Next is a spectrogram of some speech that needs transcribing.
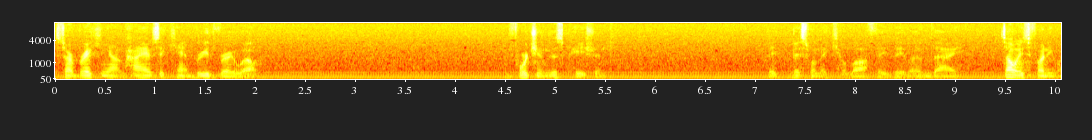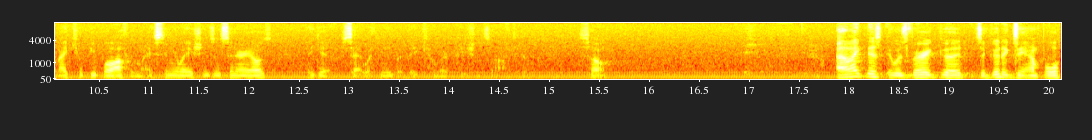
start breaking out in hives. They can't breathe very well. Unfortunately, this patient, they, this one they killed off. They, they let him die. It's always funny when I kill people off in my simulations and scenarios. They get upset with me, but they kill their patients off too. So I like this. It was very good. It's a good example.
